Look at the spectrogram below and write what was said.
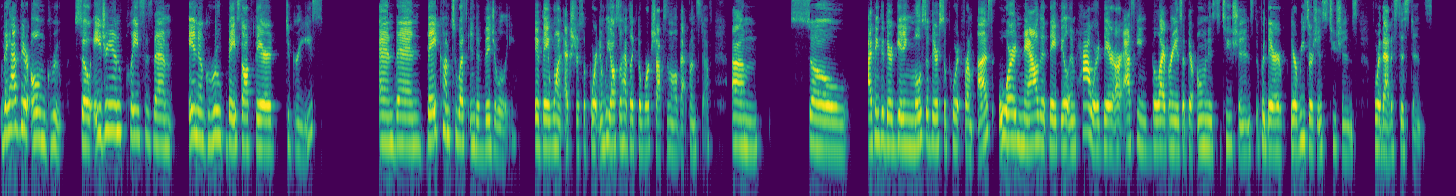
They have their own group. So Adrian places them in a group based off their degrees. And then they come to us individually if they want extra support. And we also have like the workshops and all that fun stuff. Um, so I think that they're getting most of their support from us, or now that they feel empowered, they are asking the librarians at their own institutions for their, their research institutions for that assistance.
